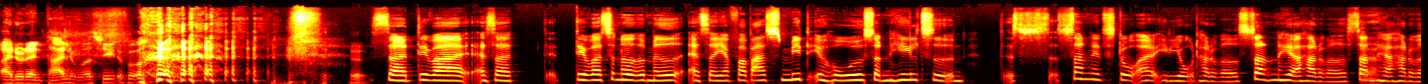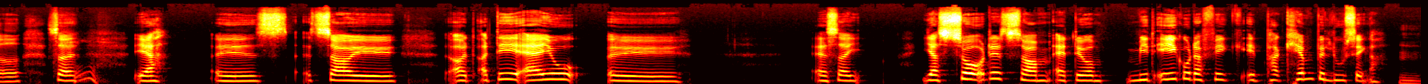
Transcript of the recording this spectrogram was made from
Ej, det var da en dejlig måde at sige det på. Så det var, altså, det var sådan noget med, altså jeg får bare smidt i hovedet sådan hele tiden. S- Sådan et stor idiot har du været. Sådan her har du været. Sådan Ja. her har du været. Så Uh. ja, øh, s- så øh, og, og det er jo, øh, altså jeg så det som, at det var mit ego, der fik et par kæmpe lusinger Mm.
